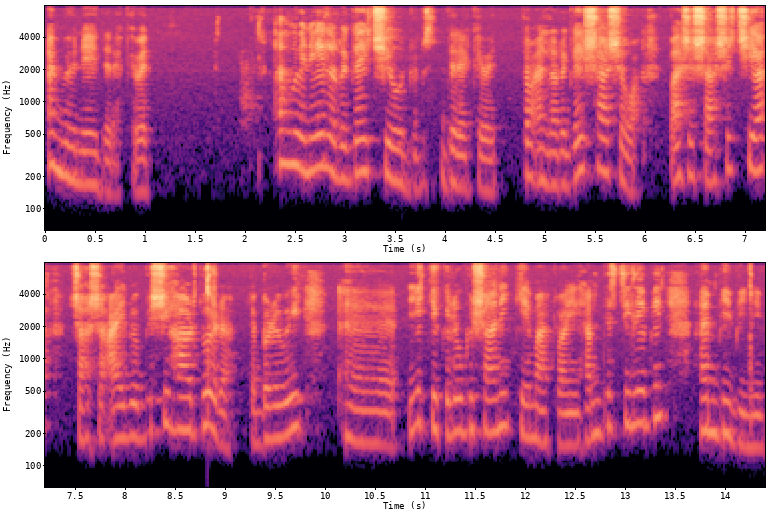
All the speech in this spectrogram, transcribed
ئەم وێنەیە دەرەکەوێت ئەم وێنەیە لە ڕێگای چیەوە دروست دەرەکەوێت تەبعەن لە ڕێگای شاشەوە باشە شاشە چیە شاشە عاید بە بەشی هاردوێرە لە بەرەوەی یەکێکە لەو بەشانی کێماتوانین هەم دەستی لێبین هەم بیبینین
